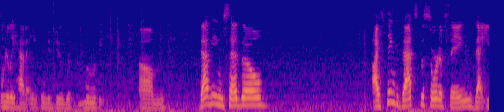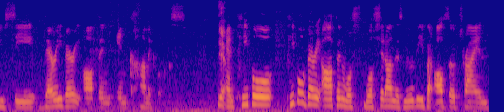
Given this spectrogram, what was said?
really have anything to do with the movie. Um, that being said, though, I think that's the sort of thing that you see very, very often in comic books. Yeah. And people people very often will will shit on this movie, but also try and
